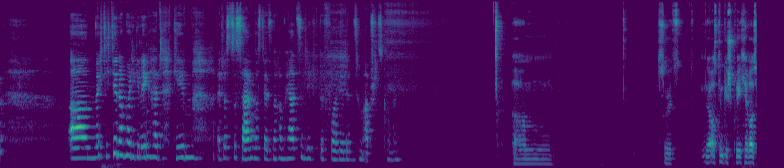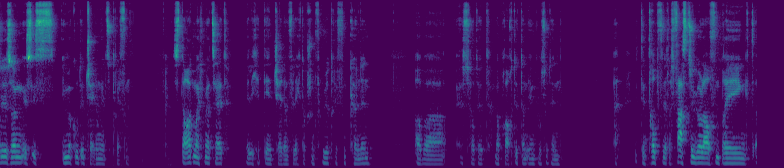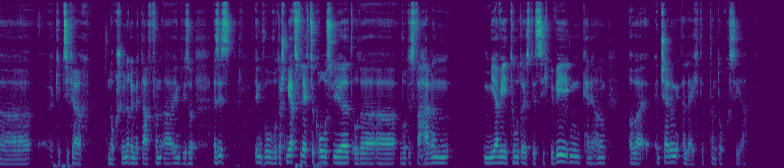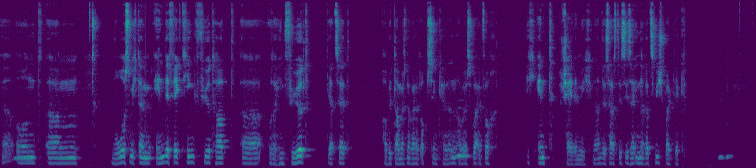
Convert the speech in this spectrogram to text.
ähm, möchte ich dir nochmal die Gelegenheit geben, etwas zu sagen, was dir jetzt noch am Herzen liegt, bevor wir dann zum Abschluss kommen. Ähm, so jetzt, ja, aus dem Gespräch heraus würde ich sagen, es ist immer gut, Entscheidungen zu treffen. Es dauert manchmal Zeit, weil ich hätte die Entscheidung vielleicht auch schon früher treffen können. Aber es hat halt, man braucht halt dann irgendwo so den, äh, den Tropfen, der das Fass zum Überlaufen bringt. Äh, gibt sicher auch noch schönere Metaphern. Äh, irgendwie so, es ist irgendwo, wo der Schmerz vielleicht zu groß wird oder äh, wo das Verharren mehr weh tut als das sich bewegen, keine Ahnung. Aber Entscheidung erleichtert dann doch sehr. Ja? Mhm. Und ähm, wo es mich dann im Endeffekt hingeführt hat äh, oder hinführt derzeit, habe ich damals noch gar nicht absehen können. Mhm. Aber es war einfach, ich entscheide mich. Ne? Das heißt, es ist ein innerer Zwiespalt weg. Mhm.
